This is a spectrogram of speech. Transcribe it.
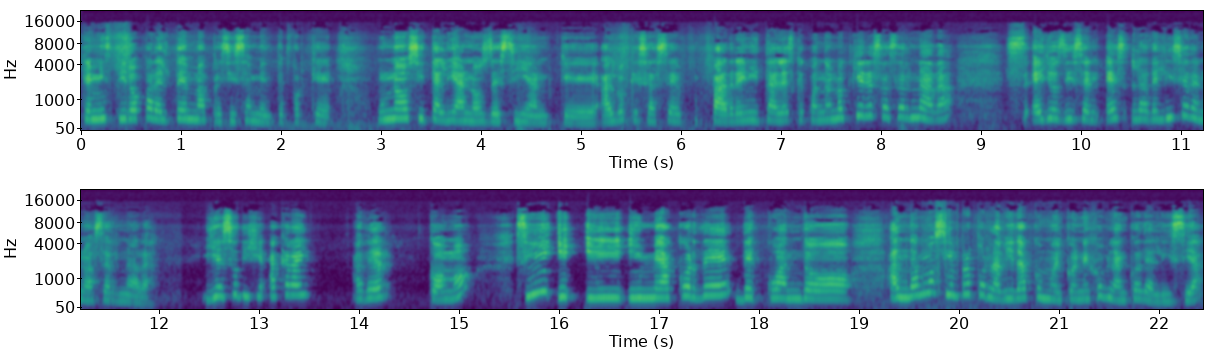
que me inspiró para el tema precisamente porque unos italianos decían que algo que se hace padre en Italia es que cuando no quieres hacer nada, ellos dicen es la delicia de no hacer nada. Y eso dije, ah, caray, a ver, ¿cómo? Sí, y, y, me acordé de cuando andamos siempre por la vida como el conejo blanco de Alicia,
